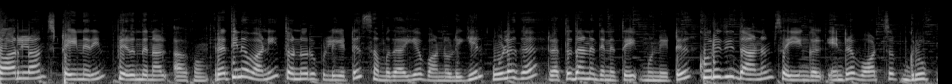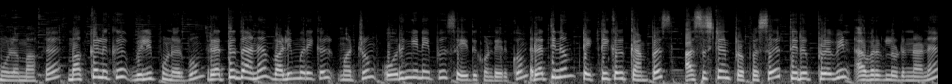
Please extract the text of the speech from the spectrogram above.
கார்லான் ஸ்டெய்னரின் பிறந்த நாள் ஆகும். ரத்தினவாணி தொண்ணூறு புள்ளி எட்டு சமுதாய வானொலியில் உலக இரத்த தான தினத்தை முன்னிட்டு குருதி தானம் செய்யுங்கள் என்ற வாட்ஸ்அப் குரூப் மூலமாக மக்களுக்கு விழிப்புணர்வும் இரத்த தான வழிமுறைகள் மற்றும் ஒருங்கிணைப்பு செய்து கொண்டிருக்கும் Rathinam technical campus assistant professor Thiru Praveen அவர்களுடனான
